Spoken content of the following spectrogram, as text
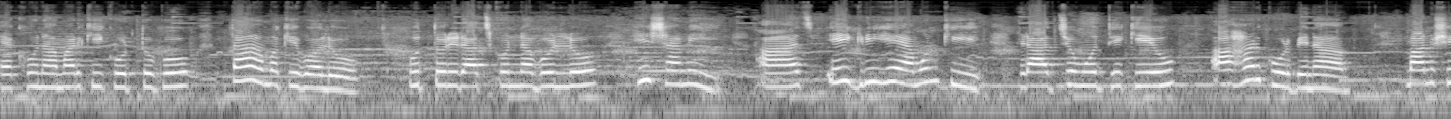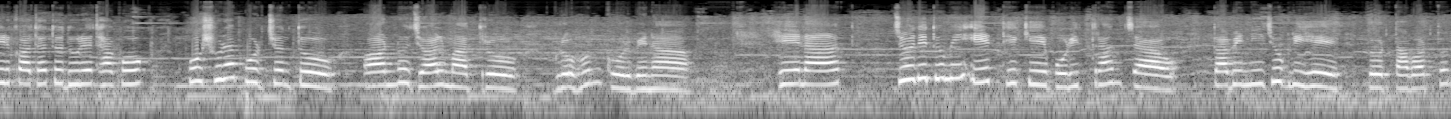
এখন আমার কি কর্তব্য তা আমাকে বলো। উত্তরে রাজকন্যা বলল হে স্বামী, আজ এই গৃহে এমনকি রাজ্য মধ্যে কেউ আহার করবে না। মানুষের কথা তো দূরে থাকুক, পশুরা পর্যন্ত অন্ন জল মাত্র গ্রহণ করবে না। হে নাথ, যদি তুমি এর থেকে পরিত্রাণ চাও, তবে নিজ গৃহে প্রত্যাবর্তন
